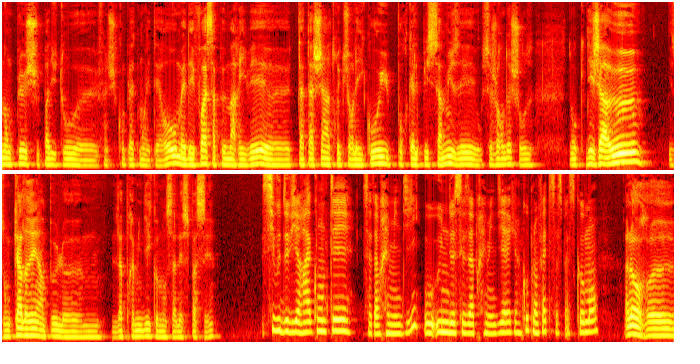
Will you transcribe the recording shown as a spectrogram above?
non plus, je suis pas du tout. Euh, enfin, je suis complètement hétéro, mais des fois, ça peut m'arriver euh, d'attacher un truc sur les couilles pour qu'elle puisse s'amuser, ou ce genre de choses. Donc, déjà, eux, ils ont cadré un peu l'après-midi, comment ça allait se passer. Si vous deviez raconter cet après-midi, ou une de ces après-midi avec un couple, en fait, ça se passe comment? Alors, euh,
